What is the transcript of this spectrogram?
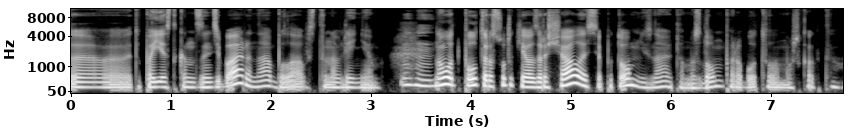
э, эта поездка на Занзибар, она была восстановлением. Угу. Ну, вот полтора суток я возвращалась, а потом, не знаю, там из дома поработала, может, как-то.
